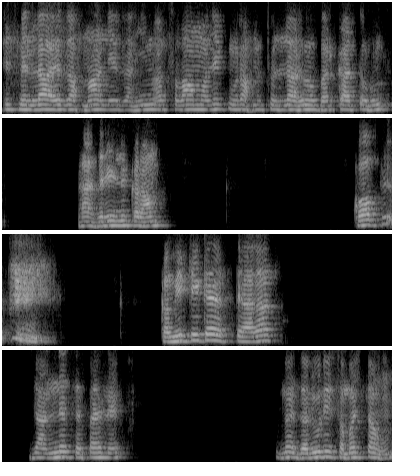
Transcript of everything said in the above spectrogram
बिस्मिल्लाहिर्रहमानिर्रहीम। अस्सलाम वालेकुम रहमतुल्लाहि व बरकातुहू हाज़रीन कराम। कॉप कमेटी के अख्तियार जानने से पहले मैं ज़रूरी समझता हूँ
